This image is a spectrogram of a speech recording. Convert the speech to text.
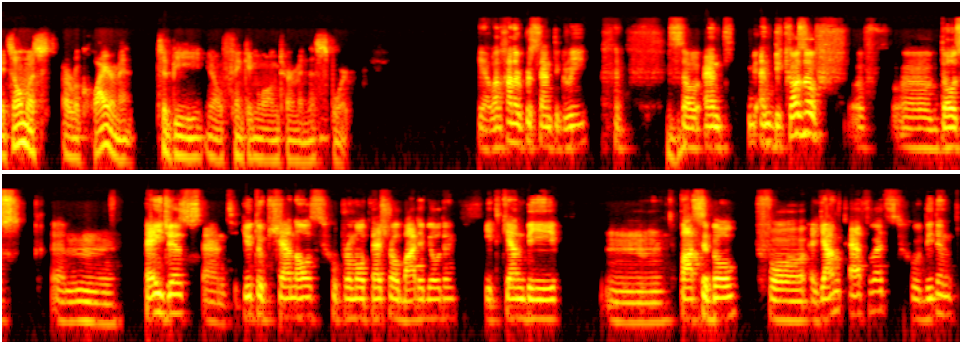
it's almost a requirement to be, you know, thinking long term in this sport. Yeah, 100% agree. Mm-hmm. So and and because of, of uh, those um, pages and YouTube channels who promote natural bodybuilding, it can be um, possible for young athletes who didn't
